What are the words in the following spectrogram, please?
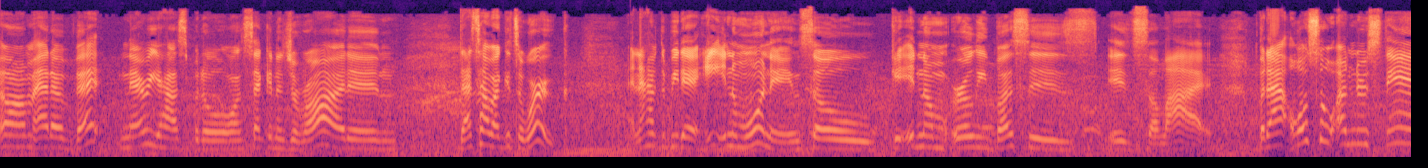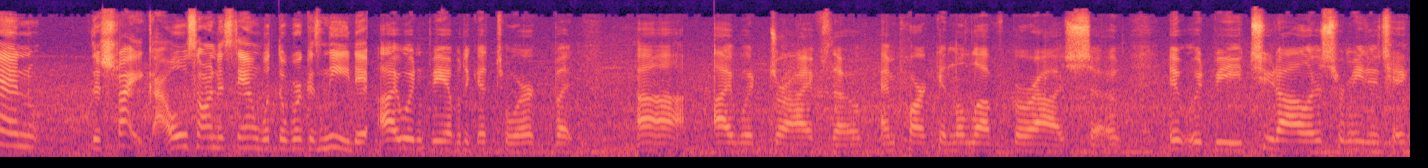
um, at a veterinary hospital on 2nd and Girard, and that's how I get to work. And I have to be there at 8 in the morning, so getting them early buses is a lot. But I also understand the strike. I also understand what the workers need. I wouldn't be able to get to work, but uh, I would drive though and park in the Love Garage. So it would be $2 for me to take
